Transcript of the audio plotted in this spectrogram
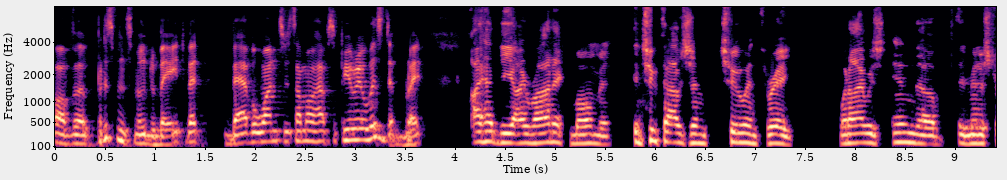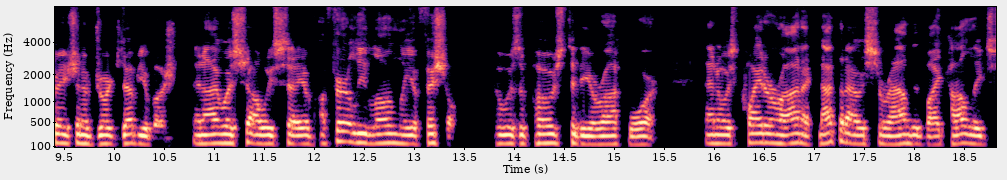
of the participants in the debate that they're the ones who somehow have superior wisdom, right? I had the ironic moment in 2002 and three when I was in the administration of George W. Bush, and I was, shall we say, a fairly lonely official who was opposed to the Iraq War. And it was quite ironic, not that I was surrounded by colleagues,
